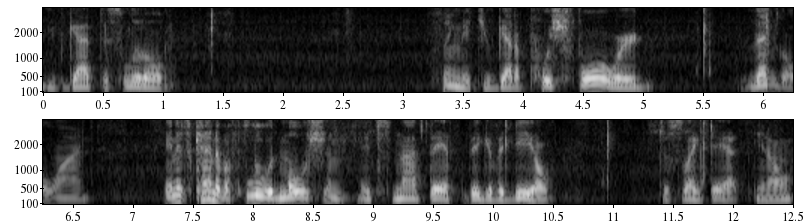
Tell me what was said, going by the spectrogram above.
You've got this little thing that you've got to push forward, then go on. And it's kind of a fluid motion. It's not that big of a deal. Just like that, you know.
